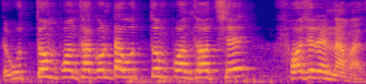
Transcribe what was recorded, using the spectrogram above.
তো উত্তম পন্থা কোনটা? উত্তম পন্থা হচ্ছে ফজরের নামাজ।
